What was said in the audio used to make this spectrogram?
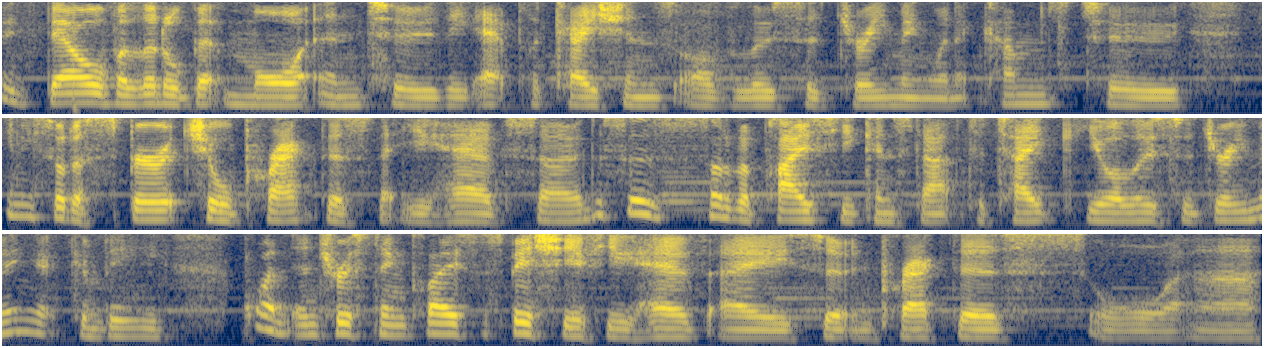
going to delve a little bit more into the applications of lucid dreaming when it comes to any sort of spiritual practice that you have. So, this is sort of a place you can start to take your lucid dreaming. It can be quite an interesting place, especially if you have a certain practice or uh,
